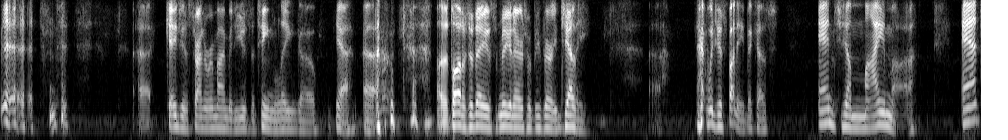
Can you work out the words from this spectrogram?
uh, Cajun's trying to remind me to use the teen lingo yeah, uh, a lot of today's millionaires would be very jelly, uh, which is funny because Aunt Jemima, Aunt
